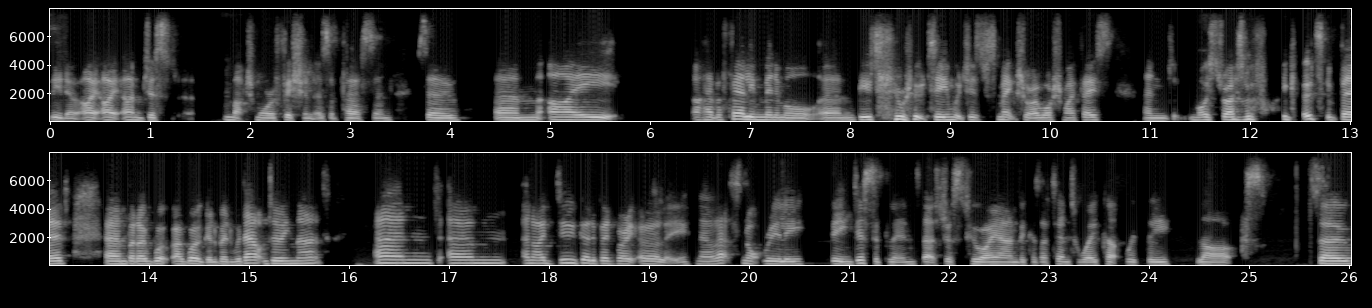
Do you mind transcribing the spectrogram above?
you know I, I I'm just much more efficient as a person. So um, I I have a fairly minimal um, beauty routine, which is just make sure I wash my face and moisturize before I go to bed. Um, but I w- I won't go to bed without doing that. And um, and I do go to bed very early. Now that's not really being disciplined. That's just who I am because I tend to wake up with the larks. So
